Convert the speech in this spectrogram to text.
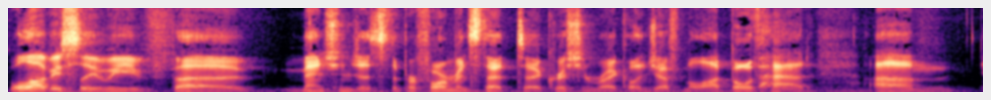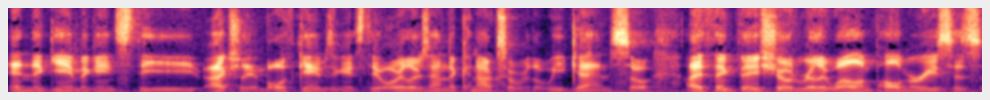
Well, obviously, we've uh, mentioned just the performance that uh, Kristian Reichel and Jeff Malott both had. Um, in the game against the actually in both games against the Oilers and the Canucks over the weekend. So I think they showed really well. And Paul Maurice is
